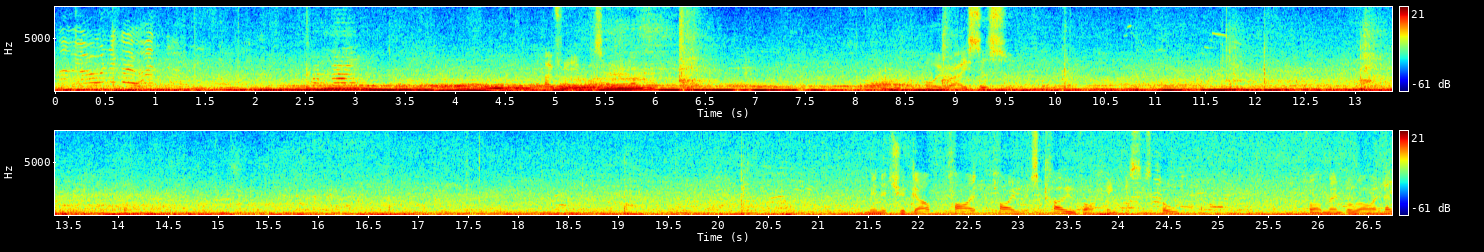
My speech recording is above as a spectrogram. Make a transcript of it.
Mummy, I want to go under. hopefully it wasn't drunk. Boy racers. Miniature Golf, Pi- Pirates Cove, I think this is called, if I remember rightly.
